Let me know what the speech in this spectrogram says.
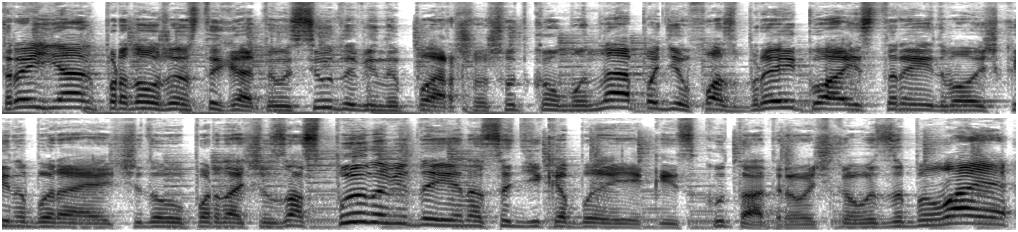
Трей Янг продовжує встигати усюди. Він і перший швидкому нападі, у фастбрейку, айстрей два очки набирає чудову передачу за спину віддає на Садіка Бей, який з кута триочковий забиває.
